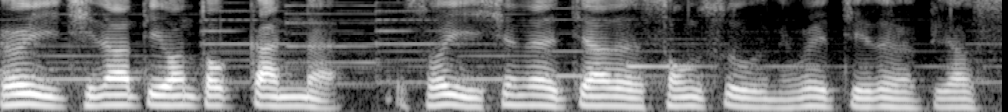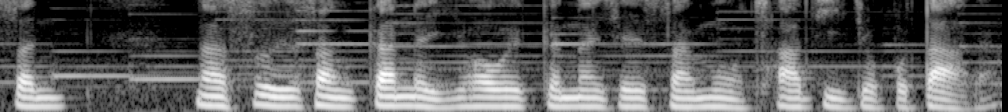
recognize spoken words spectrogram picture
所以其他地方都干了，所以现在加的松树你会觉得比较深。那事实上干了以后，会跟那些杉木差距就不大了。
